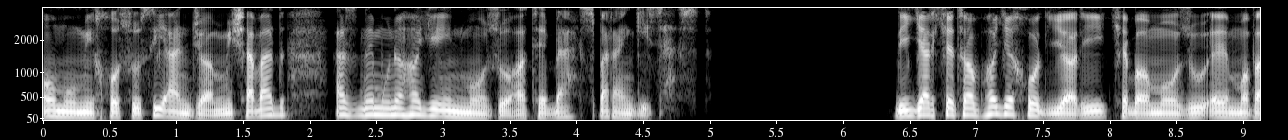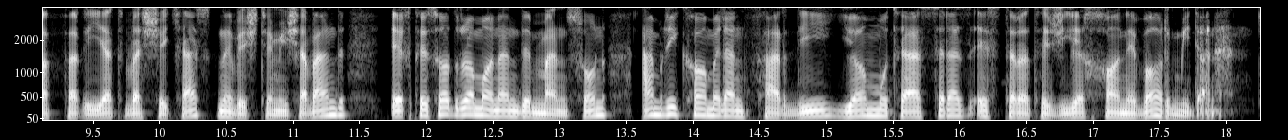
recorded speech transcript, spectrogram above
عمومی خصوصی انجام می شود از نمونه های این موضوعات بحث برانگیز است. دیگر کتاب های خودیاری که با موضوع موفقیت و شکست نوشته می شوند، اقتصاد را مانند منسون امری کاملا فردی یا متأثر از استراتژی خانوار می دانند.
